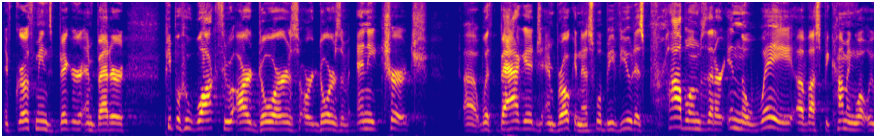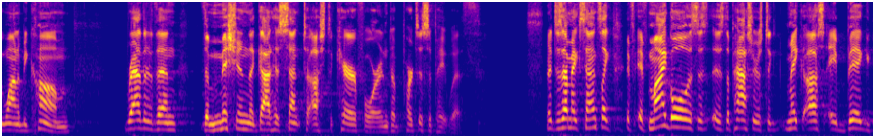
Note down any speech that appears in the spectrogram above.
If growth means bigger and better, people who walk through our doors or doors of any church uh, with baggage and brokenness will be viewed as problems that are in the way of us becoming what we want to become, rather than the mission that God has sent to us to care for and to participate with. Does that make sense? Like, if, if my goal is, is, is the pastor is to make us a big,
